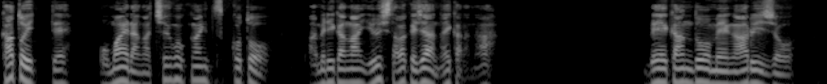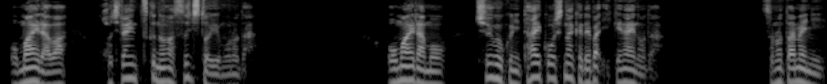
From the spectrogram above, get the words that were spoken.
かといって、お前らが中国側につくことをアメリカが許したわけじゃないからな。米韓同盟がある以上、お前らはこちらにつくのが筋というものだ。お前らも中国に対抗しなければいけないのだ。そのために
